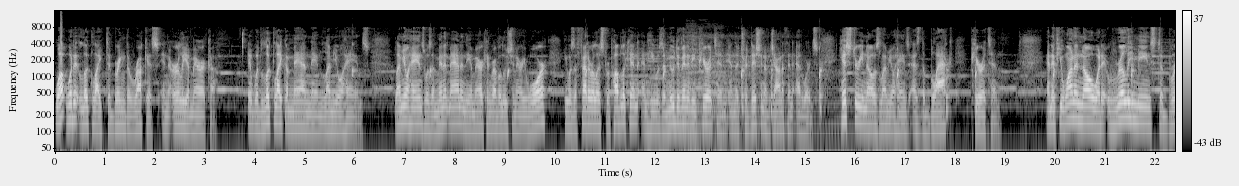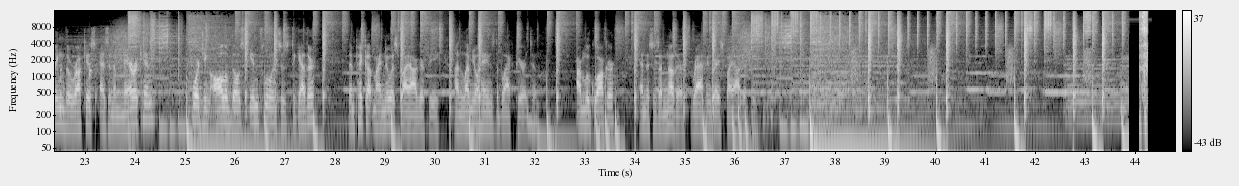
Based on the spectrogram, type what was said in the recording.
What would it look like to bring the ruckus in early America? It would look like a man named Lemuel Haynes. Lemuel Haynes was a Minuteman in the American Revolutionary War. He was a Federalist Republican and he was a New Divinity Puritan in the tradition of Jonathan Edwards. History knows Lemuel Haynes as the Black Puritan. And if you want to know what it really means to bring the ruckus as an American, forging all of those influences together, then pick up my newest biography on Lemuel Haynes, the Black Puritan. I'm Luke Walker, and this is another Wrath and Grace biography.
